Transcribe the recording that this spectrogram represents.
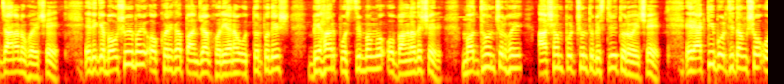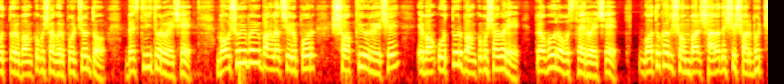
জানানো হয়েছে। এদিকে মৌসুমী বায়ু অক্ষরেখা পাঞ্জাব, হরিয়ানা, উত্তরপ্রদেশ, বিহার, পশ্চিমবঙ্গ ও বাংলাদেশের মধ্য অঞ্চল হয়ে আসাম পর্যন্ত বিস্তৃত রয়েছে। এর একটি বর্ধিতাংশ উত্তর বঙ্গোপসাগর পর্যন্ত বিস্তৃত রয়েছে। মৌসুমী বায়ু বাংলাদেশের উপর সক্রিয় রয়েছে এবং উত্তর বঙ্গোপসাগরে প্রবল অবস্থায় রয়েছে। গতকাল সোমবার সারা দেশে সর্বোচ্চ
